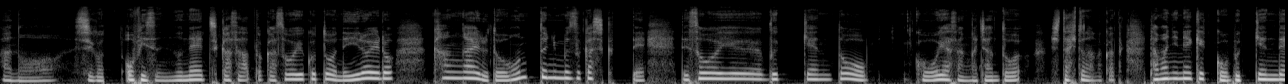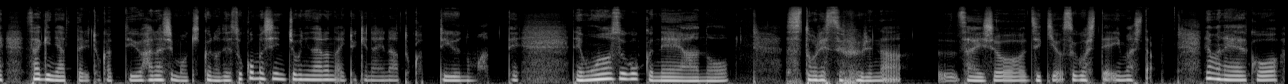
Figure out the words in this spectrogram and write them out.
あの仕事オフィスのね近さとかそういうことをねいろいろ考えると本当に難しくってでそういう物件とこう親さんがちゃんとした人なのかとかたまにね結構物件で詐欺にあったりとかっていう話も聞くのでそこも慎重にならないといけないなとかっていうのもあってでものすごくねあのストレスフルな最初時期を過ごしていました。でもねこう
